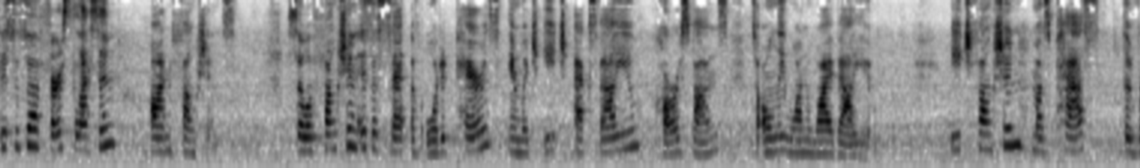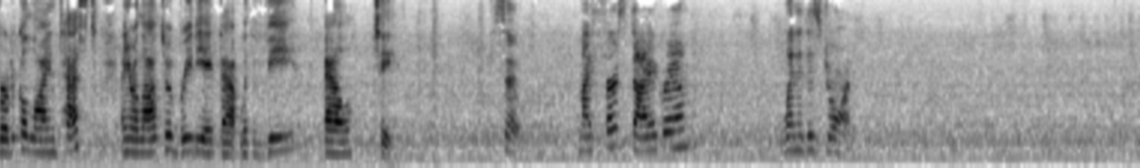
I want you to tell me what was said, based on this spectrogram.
This is a first lesson on functions. So a function is a set of ordered pairs in which each x value corresponds to only one y value. Each function must pass the vertical line test and you're allowed to abbreviate that with VLT. So my first diagram when it is drawn.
